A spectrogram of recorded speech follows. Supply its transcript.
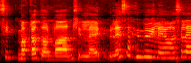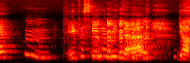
sit mä katon vaan sille yleensä hymyilee ja on silleen, hmm, eipä siinä mitään. ja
